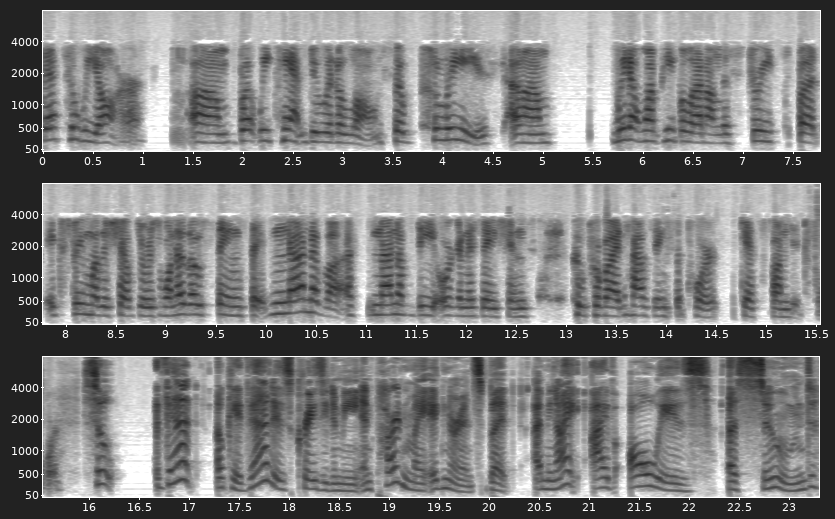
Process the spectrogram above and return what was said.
That's who we are. Um, but we can't do it alone. So please, um, we don't want people out on the streets, but extreme weather shelter is one of those things that none of us, none of the organizations who provide housing support gets funded for. So that okay, that is crazy to me and pardon my ignorance, but I mean I I've always assumed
